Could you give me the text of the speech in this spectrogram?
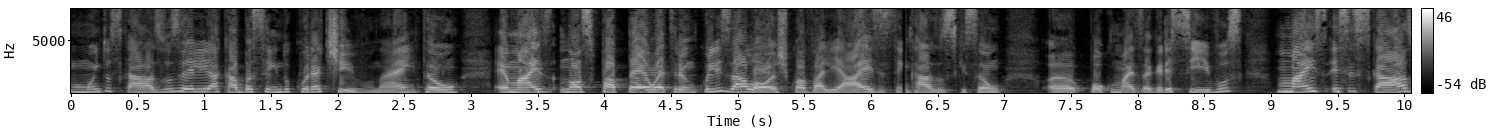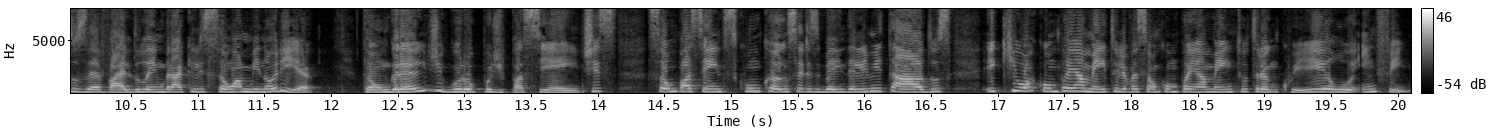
muitos casos, ele acaba sendo curativo, né? Então, é mais. Nosso papel é tranquilizar, lógico, avaliar. Existem casos que são uh, pouco mais agressivos, mas esses casos é válido lembrar que eles são a minoria. Então, um grande grupo de pacientes são pacientes com cânceres bem delimitados e que o acompanhamento ele vai ser um acompanhamento tranquilo, enfim,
